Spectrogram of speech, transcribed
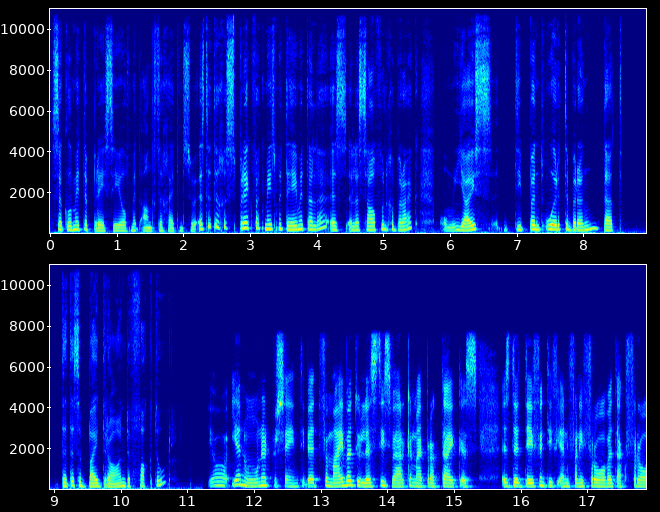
sukkel met depressie of met angstigheid en so. Is dit 'n gesprek wat mense moet hê met hulle? Is hulle selfoon gebruik om juis die punt oor te bring dat dit is 'n bydraende faktor? Ja, 100%. Jy weet, vir my wat holisties werk in my praktyk is is dit definitief een van die vrae wat ek vra.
